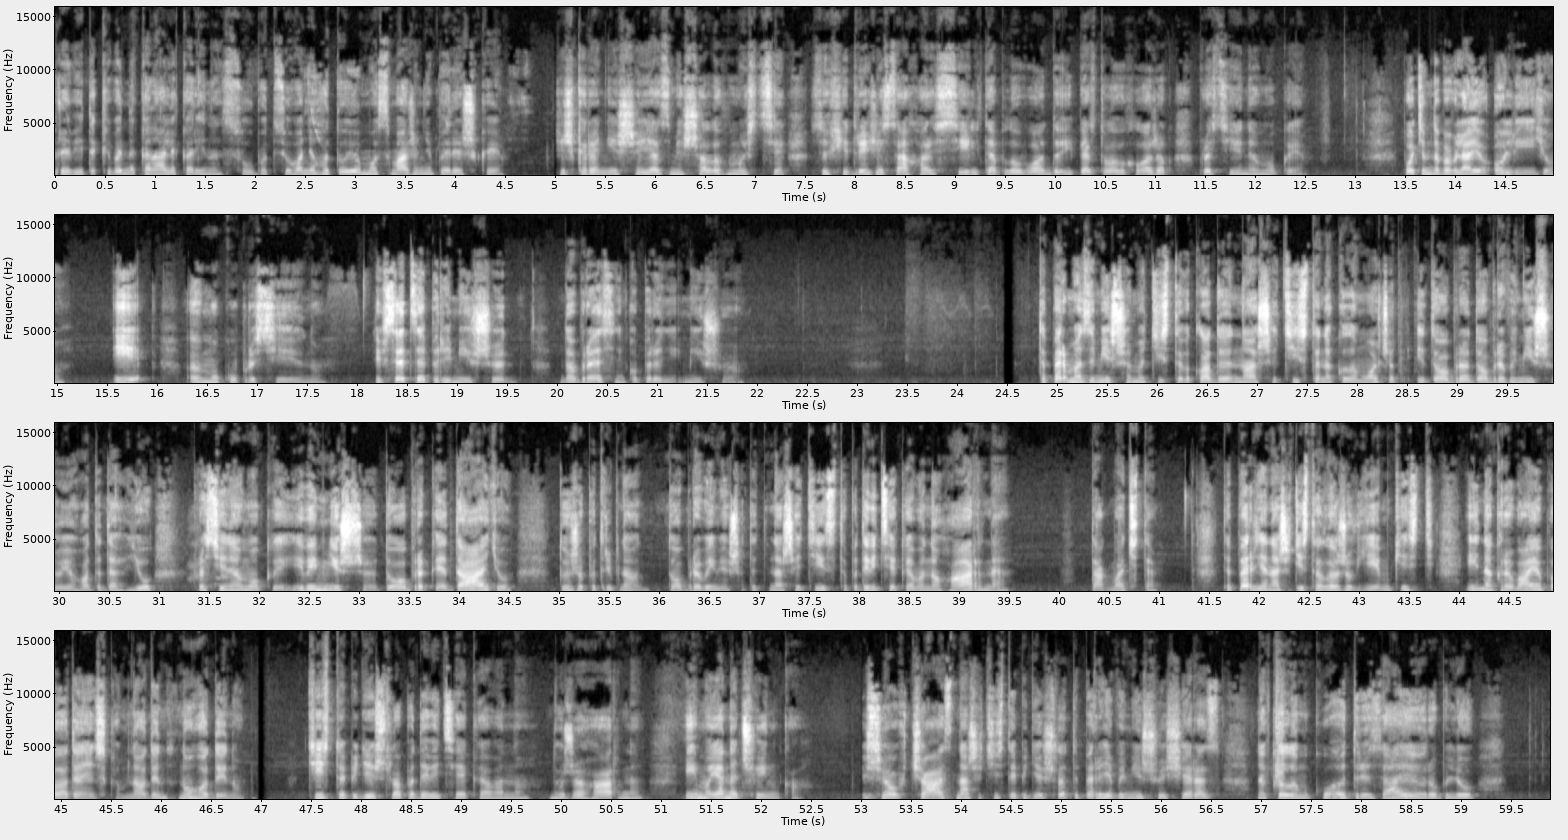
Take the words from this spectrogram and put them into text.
Привітики! Ви на каналі Каріна Субот. Сьогодні готуємо смажені пиріжки. Трішки раніше я змішала в мисці сухі дріжджі, сахар, сіль, теплу воду і 5 столових ложок просіяної муки. Потім додаю олію і е, муку просіяну. І все це перемішую. Добресенько перемішую. Тепер ми замішуємо тісто. Викладаю наше тісто на килимочок і добре-добре вимішую його. Додаю просійної муки і вимішую. Добре кидаю. Дуже потрібно добре вимішати наше тісто. Подивіться, яке воно гарне. Так, бачите? Тепер я наше тісто ложу в ємкість і накриваю полотенечком на одну годину. Тісто підійшло, подивіться, яке воно. Дуже гарне. І моя начинка. Пішов час, наше тісто підійшло, тепер я вимішую ще раз на килимку, отрізаю, роблю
